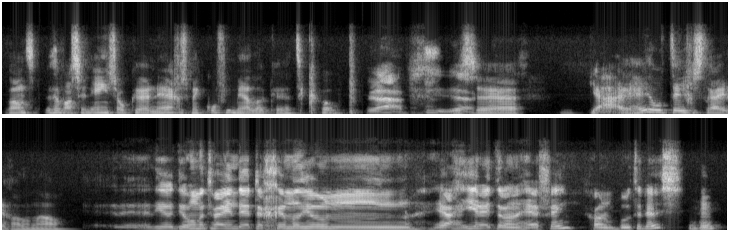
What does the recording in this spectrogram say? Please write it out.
Want er was ineens ook uh, nergens meer koffiemelk uh, te koop. Ja, precies. Ja, dus ja, heel tegenstrijdig allemaal. Die, die 132 miljoen, ja, hier heet er dan een heffing. Gewoon een boete dus. Mm -hmm.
